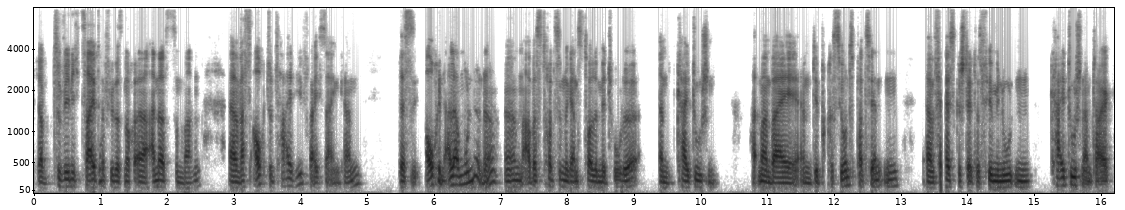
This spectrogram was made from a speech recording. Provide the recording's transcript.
Ich habe zu wenig Zeit dafür, das noch äh, anders zu machen. Äh, was auch total hilfreich sein kann, das auch in aller Munde, ne? Ähm, aber es ist trotzdem eine ganz tolle Methode, ähm, kalt duschen. Hat man bei ähm, Depressionspatienten äh, festgestellt, dass vier Minuten kalt duschen am Tag,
